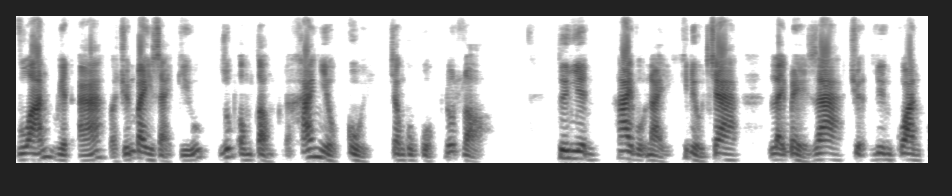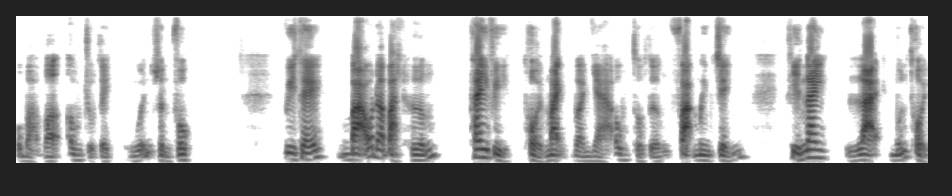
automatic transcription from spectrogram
Vụ án Việt Á và chuyến bay giải cứu giúp ông Tổng đã khá nhiều củi trong công cuộc đốt lò. Tuy nhiên, hai vụ này khi điều tra lại bể ra chuyện liên quan của bà vợ ông Chủ tịch Nguyễn Xuân Phúc. Vì thế, bão đã bạt hướng Thay vì thổi mạnh vào nhà ông Thủ tướng Phạm Minh Chính thì nay lại muốn thổi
